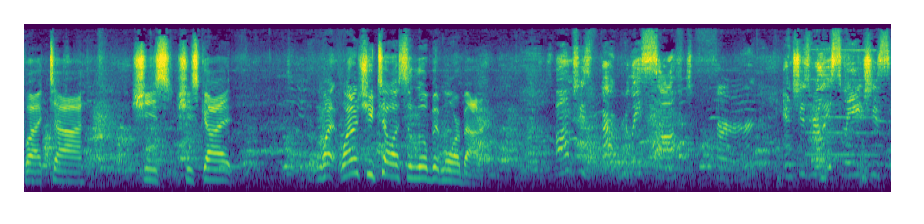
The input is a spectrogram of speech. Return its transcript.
but uh, she's she's got. Why, why don't you tell us a little bit more about her? Um, she's got really soft fur, and she's really sweet. She's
